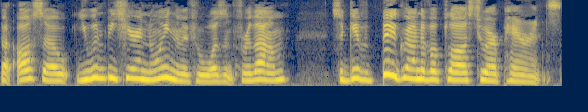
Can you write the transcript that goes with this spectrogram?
But also, you wouldn't be here annoying them if it wasn't for them. So give a big round of applause to our parents.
